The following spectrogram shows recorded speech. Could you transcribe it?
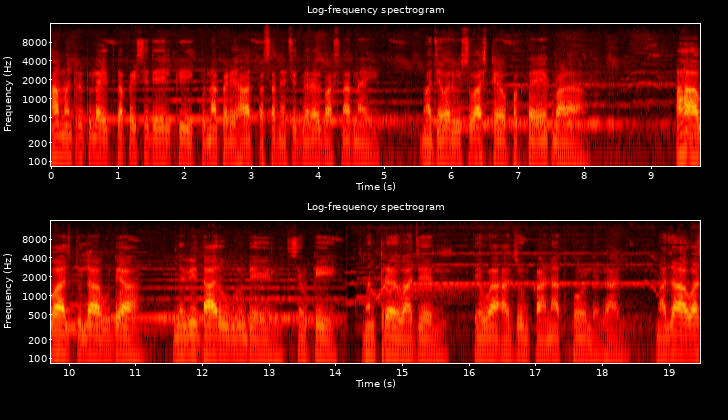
हा मंत्र तुला इतका पैसे देईल की कुणाकडे हात पसरण्याची गरज भासणार नाही. माझ्यावर विश्वास ठेव फक्त एक बाळा. हा आवाज तुला उद्या नवी दार उघडून देईल. शेवटी मंत्र वाजेल. तेव्हा अजून कानात खोल घाल. माझा आवाज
